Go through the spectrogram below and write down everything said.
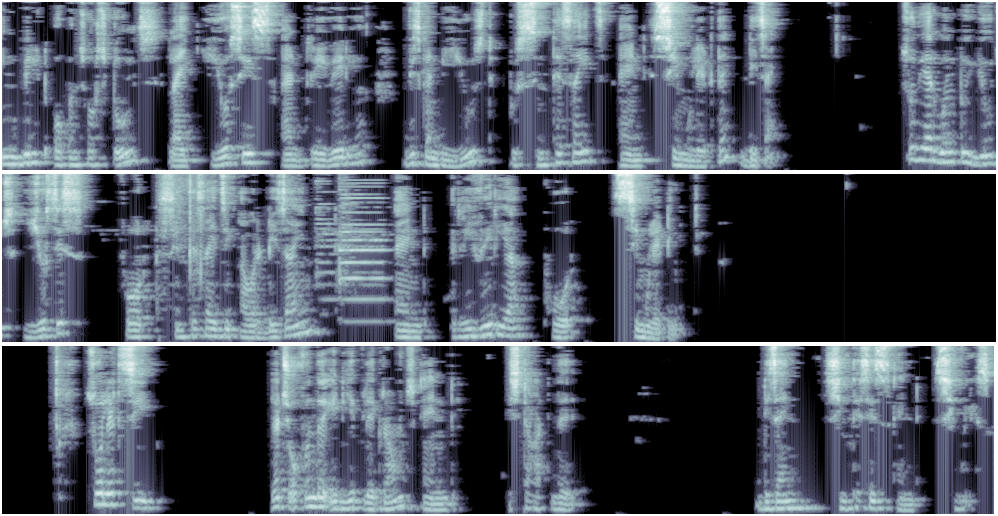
inbuilt open source tools like Yosys and Riviera which can be used to synthesize and simulate the design. So we are going to use Yosys for synthesizing our design and Riviera for simulating it. So let's see. Let's open the EDA playgrounds and start the design synthesis and simulation.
